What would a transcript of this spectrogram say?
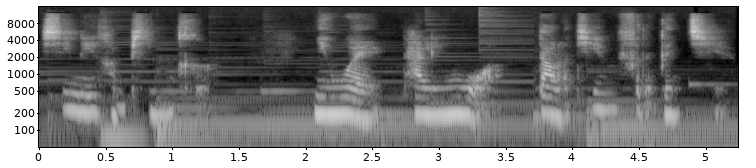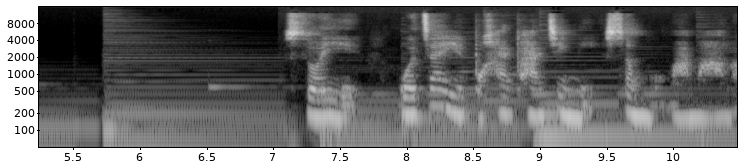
心里很平和，因为她领我到了天父的跟前，所以我再也不害怕敬你圣母妈妈了。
